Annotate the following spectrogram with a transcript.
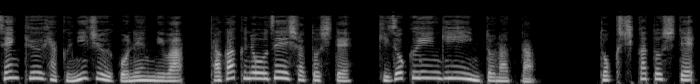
1925年には多額納税者として貴族院議員となった。特殊家として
